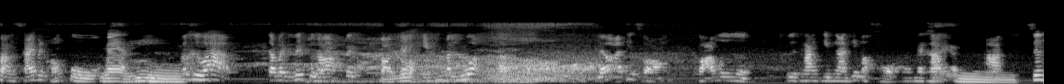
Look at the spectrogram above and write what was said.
ฝั่งซ้ายเป็นของปู่แมนอืมก็คือว่า จะไปถึงได้จุดสองเป็นบอกใช้เห็นมันร่วงครับแล้วอันที่สองขวามือคือทางทีมงานที่มาขอนะครับใช่ครับอืมอะซึ่ง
